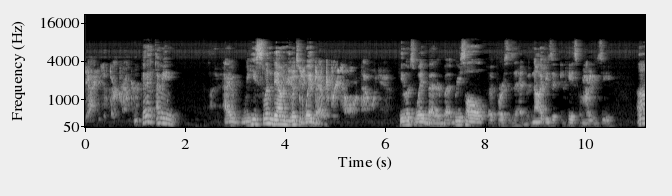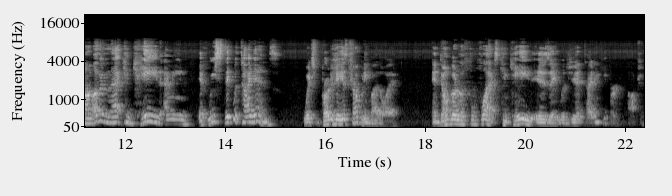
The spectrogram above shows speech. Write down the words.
yeah, he's a third rounder. Okay, I mean, I he slimmed down. He looks way better. for Breece Hall on that one, yeah. He looks way better, but Breece Hall, of course, is ahead. But Najee's in case of emergency. Um, other than that, Kincaid. I mean, we stick with tight ends, which Protege is trumpeting, by the way, and don't go to the full flex, Kincaid is a legit tight end keeper option.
